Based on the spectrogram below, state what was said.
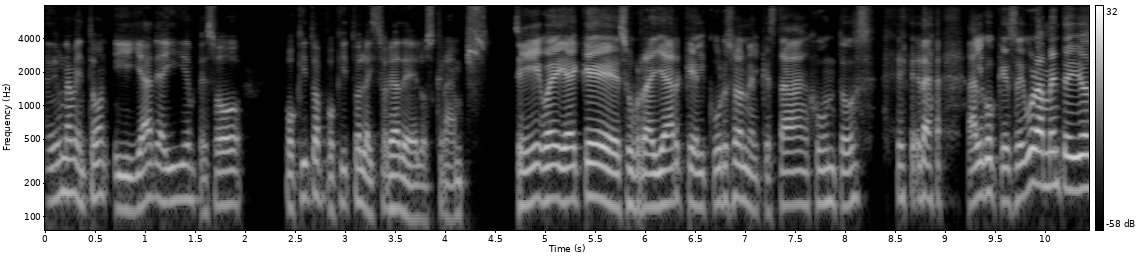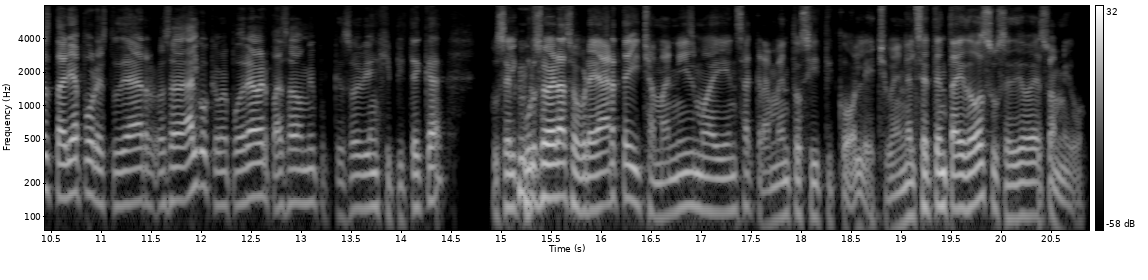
dio un aventón, y ya de ahí empezó poquito a poquito la historia de los Cramps. Sí, güey, hay que subrayar que el curso en el que estaban juntos era algo que seguramente yo estaría por estudiar, o sea, algo que me podría haber pasado a mí porque soy bien hipiteca. Pues el curso era sobre arte y chamanismo ahí en Sacramento City College, güey. En el 72 sucedió eso, amigo.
